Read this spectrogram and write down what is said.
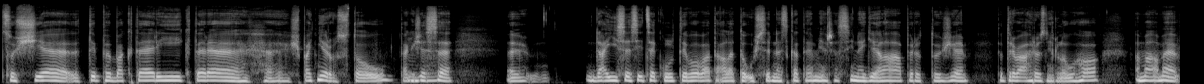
což je typ bakterií, které špatně rostou, takže mm. se Dají se sice kultivovat, ale to už se dneska téměř asi nedělá, protože to trvá hrozně dlouho a máme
